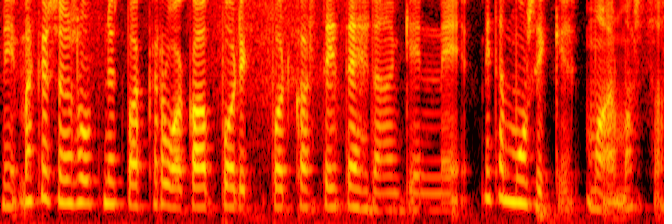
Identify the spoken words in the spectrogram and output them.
niin mä kysyn sulta nyt vaikka ruokaa pod- podcastia tehdäänkin, niin mitä musiikkimaailmassa?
